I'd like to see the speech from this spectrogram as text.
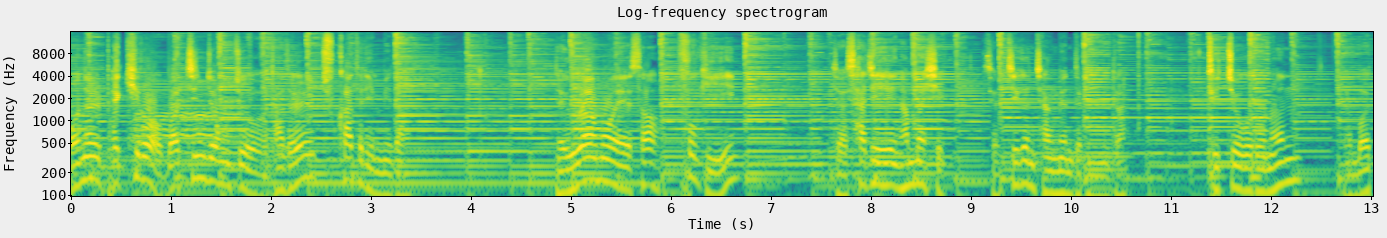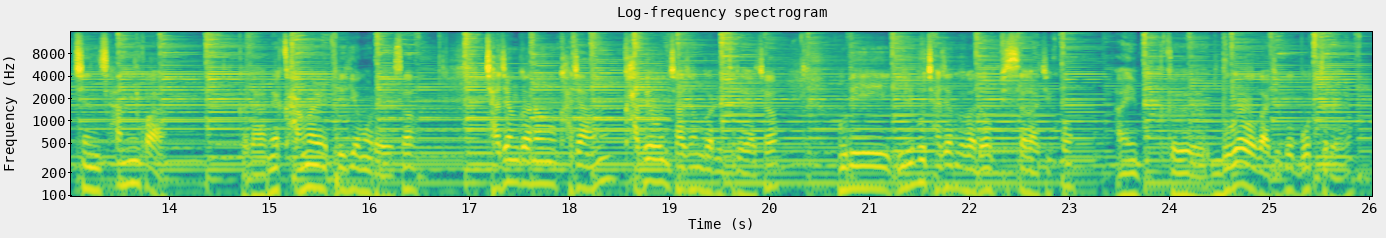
오늘 100km 멋진 종주 다들 축하드립니다. 자, 의암호에서 후기 자, 사진 한 번씩 자, 찍은 장면들입니다. 뒤쪽으로는 자, 멋진 산과 그 다음에 강을 배경으로 해서 자전거는 가장 가벼운 자전거를 들어야죠. 우리 일부 자전거가 너무 비싸가지고 아니 그 무거워가지고 못 들어요.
